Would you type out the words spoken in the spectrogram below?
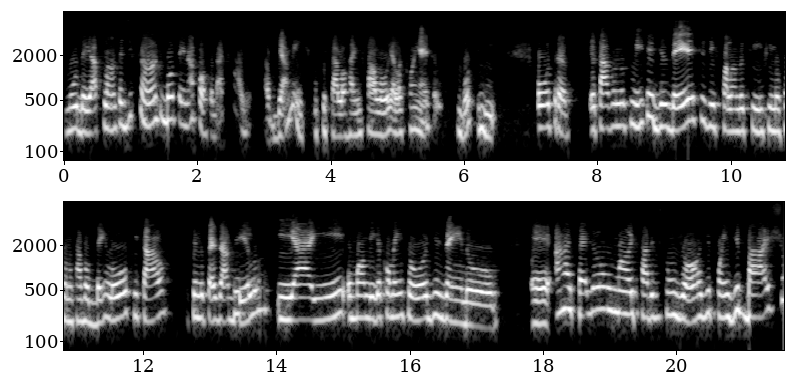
Mudei a planta de canto e botei na porta da casa, obviamente, porque se a Lohane falou e ela conhece, eu vou seguir. Outra, eu estava no Twitter dias desses e falando que, enfim, meu sono estava bem louco e tal, tendo pesadelo, e aí uma amiga comentou dizendo é, ai, pega uma espada de São Jorge, põe debaixo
